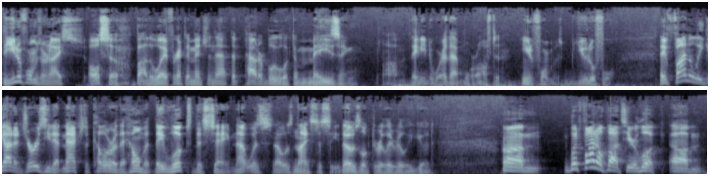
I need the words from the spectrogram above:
The uniforms are nice. Also, by the way, I forgot to mention that the powder blue looked amazing. Um, they need to wear that more often. Uniform was beautiful. They finally got a jersey that matched the color of the helmet. They looked the same. That was that was nice to see. Those looked really really good. Um, but final thoughts here. Look, um,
